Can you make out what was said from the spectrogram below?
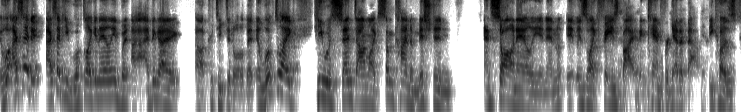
It, I said it, I said he looked like an alien, but I, I think I uh, critiqued it a little bit. It looked like he was sent on like some kind of mission and saw an alien and it was like phased by it and can't forget about it because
